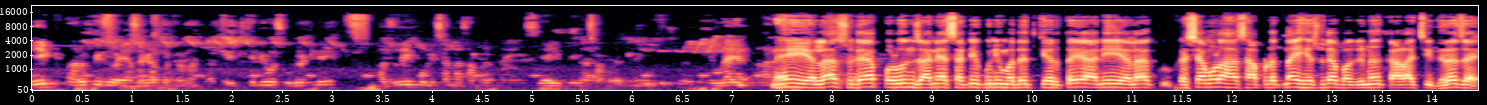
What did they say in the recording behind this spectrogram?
एक आरोपी जो या सगळ्या प्रकरणातला तो इतके दिवस उलटले. अजूनही पोलिसांना सापडत नाही सीआयडीला सापडत नाही. एवढ्या यंत्रणा नाही याला सुद्धा पळून जाण्यासाठी कुणी मदत करतंय आणि याला कशामुळं हा सापडत नाही हे सुद्धा बघणं काळाची गरज आहे.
